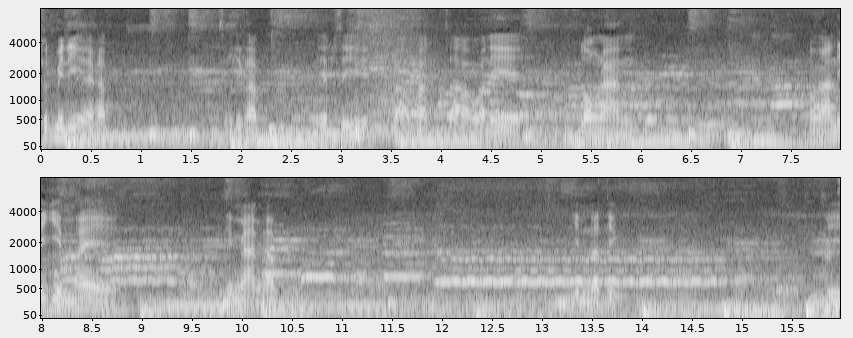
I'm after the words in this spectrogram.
ชุดมินินะครับ สวัสดีครับ FC บาวพัดสาววันนี้โรงงานโรงงานที่ยิมให้ทีมงานครับ ยิมนาติก ที่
